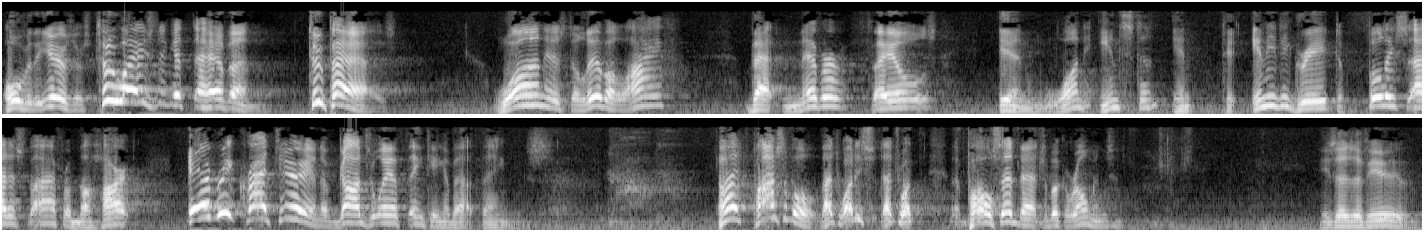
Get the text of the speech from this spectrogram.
over the years. There's two ways to get to heaven. Two paths. One is to live a life that never fails in one instant, in to any degree, to fully satisfy from the heart every criterion of God's way of thinking about things. Oh, it's possible. That's what he, that's what Paul said that in the book of Romans. He says if you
